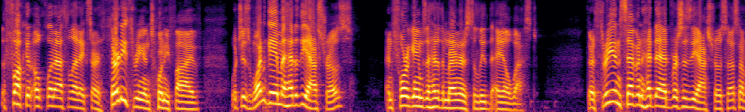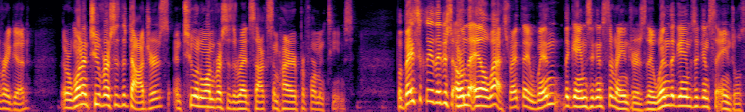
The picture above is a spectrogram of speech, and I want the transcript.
The fucking Oakland Athletics are 33 and 25, which is one game ahead of the Astros and four games ahead of the Mariners to lead the AL West. They're 3 and 7 head to head versus the Astros, so that's not very good. They were 1 and 2 versus the Dodgers and 2 and 1 versus the Red Sox, some higher performing teams. But basically, they just own the AL West, right? They win the games against the Rangers. They win the games against the Angels.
